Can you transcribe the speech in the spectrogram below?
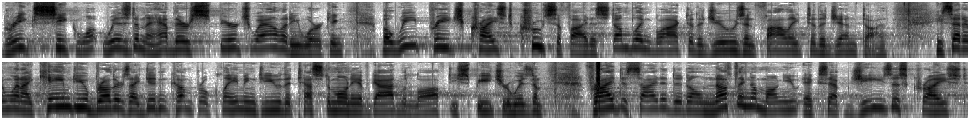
Greeks seek wisdom, they have their spirituality working, but we preach Christ crucified, a stumbling block to the Jews and folly to the Gentiles. He said, And when I came to you, brothers, I didn't come proclaiming to you the testimony of God with lofty speech or wisdom, for I decided to know nothing among you except Jesus Christ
